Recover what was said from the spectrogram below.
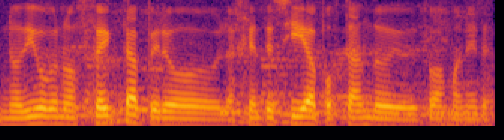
No digo que no afecta, pero la gente sigue apostando de todas maneras.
